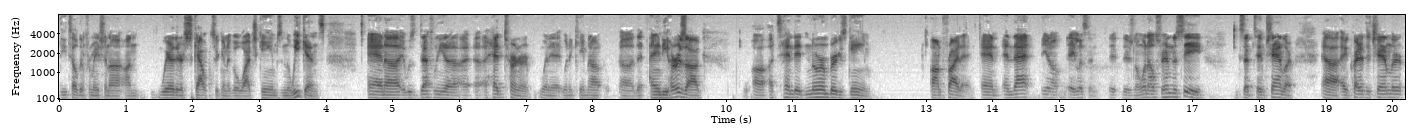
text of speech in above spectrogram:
detailed information on, on where their scouts are going to go watch games in the weekends. and uh, it was definitely a, a, head turner when it when it came out uh, that Andi Herzog uh, attended Nuremberg's game on Friday, and and that you know, hey, listen, it, there's no one else for him to see except Tim Chandler, uh, and credit to Chandler,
